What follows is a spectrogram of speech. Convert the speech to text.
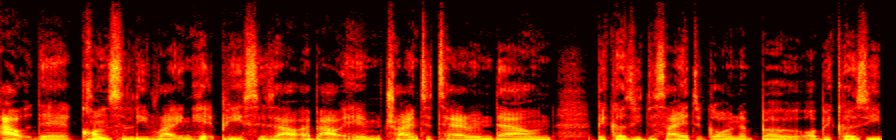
out there constantly writing hit pieces out about him, trying to tear him down because he decided to go on a boat or because he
